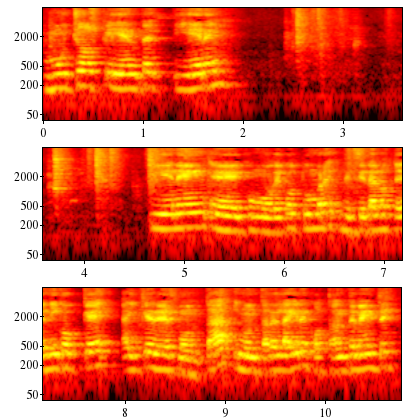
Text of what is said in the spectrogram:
Muchos clientes tienen tienen eh, como de costumbre decirle a los técnicos que hay que desmontar y montar el aire constantemente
